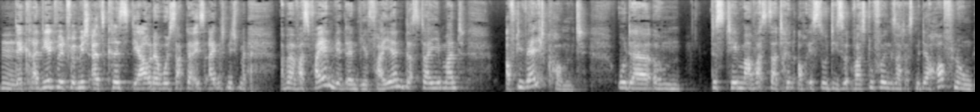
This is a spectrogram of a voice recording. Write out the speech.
äh, degradiert wird für mich als Christ, ja, oder wo ich sage, da ist eigentlich nicht mehr. Aber was feiern wir denn? Wir feiern, dass da jemand auf die Welt kommt. Oder ähm, das Thema, was da drin auch ist, so diese, was du vorhin gesagt hast, mit der Hoffnung,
